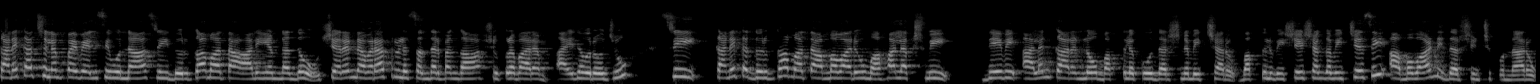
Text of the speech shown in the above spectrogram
కనకాచలంపై వెలిసి ఉన్న శ్రీ దుర్గామాత ఆలయం నందు శరణ్ నవరాత్రుల సందర్భంగా శుక్రవారం ఐదవ రోజు శ్రీ కనక దుర్గామాత అమ్మవారు మహాలక్ష్మి దేవి అలంకారంలో భక్తులకు దర్శనమిచ్చారు. భక్తులు విశేషంగా విచ్చేసి అమ్మవారిని దర్శించుకున్నారు.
